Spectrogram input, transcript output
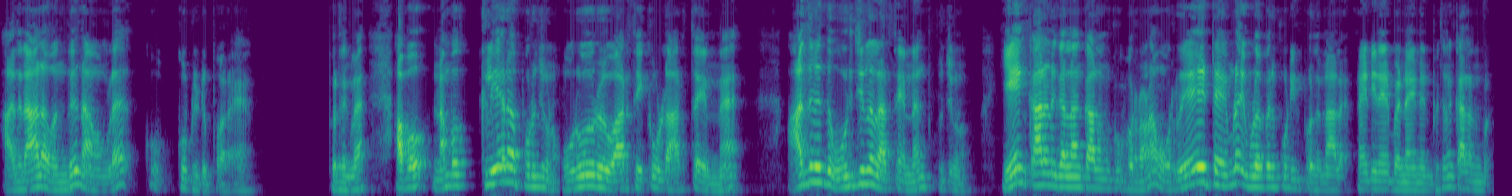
அதனால வந்து நான் உங்களை கூ- கூப்பிட்டுட்டு போறேன். புரியுதுங்களா அப்போ நம்ம கிளியரா புரிஞ்சுக்கணும். ஒரு ஒரு வார்த்தைக்கு உள்ள அர்த்தம் என்ன? அதுல இருந்து ஒரிஜினல் அர்த்தம் என்னன்னு புரிஞ்சுக்கணும். ஏன் காலனுக்கெல்லாம் காலன் கூப்பிடுறோம்னா ஒரே டைம்ல இவ்வளவு பேரும் கூட்டிட்டு போறதுனால ninety nine by nine nine gallon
